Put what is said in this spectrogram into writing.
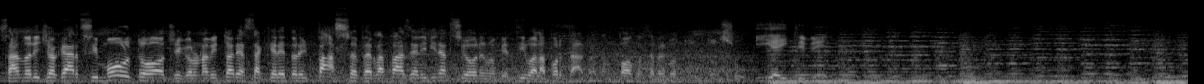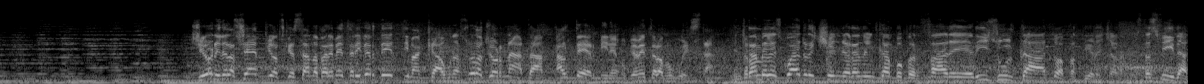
Sanno di giocarsi molto oggi con una vittoria staccherebbero il pass per la fase eliminazione, un obiettivo alla portata, tra poco sapremo tutto su EA TV. Gironi della Champions che stanno per emettere i verdetti, manca una sola giornata al termine, ovviamente dopo questa. Entrambe le squadre scenderanno in campo per fare risultato a partire già da questa sfida.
